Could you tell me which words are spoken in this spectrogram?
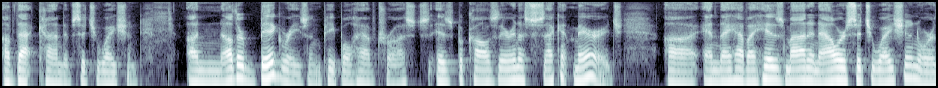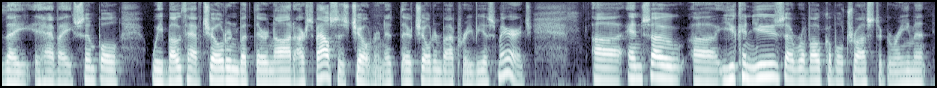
of that kind of situation. Another big reason people have trusts is because they're in a second marriage. Uh, and they have a his, mine, and ours situation, or they have a simple we both have children, but they're not our spouse's children. They're children by previous marriage. Uh, and so uh, you can use a revocable trust agreement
